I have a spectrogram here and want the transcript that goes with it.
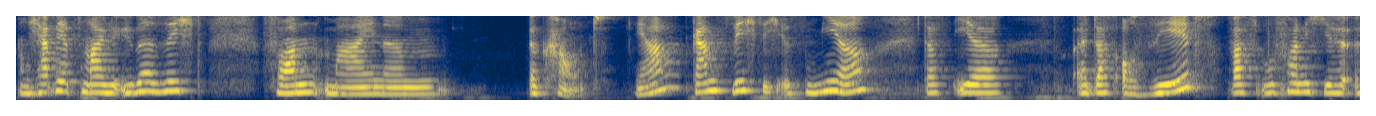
Und ich habe jetzt mal eine Übersicht von meinem Account. Ja, ganz wichtig ist mir, dass ihr das auch seht, was, wovon ich hier äh,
